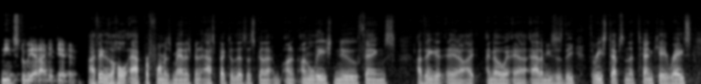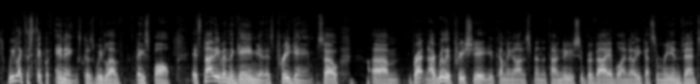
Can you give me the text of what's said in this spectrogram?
needs to be eradicated. I think there's a whole app performance management aspect of this that's going to un unleash new things. I think, you know, I, I know uh, Adam uses the three steps in the 10K race. We like to stick with innings because we love baseball. It's not even the game yet, it's pre-game. So, um, Bratin, I really appreciate you coming on and spending the time. I know you're super valuable. I know you got some reInvent.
